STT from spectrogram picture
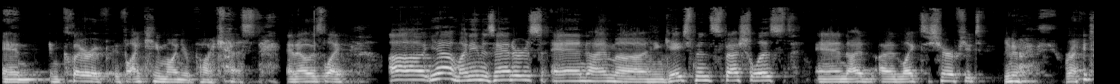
And, and Claire, if, if I came on your podcast and I was like, uh, yeah, my name is Anders and I'm an engagement specialist and I'd, I'd like to share a few, t-, you know, right?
